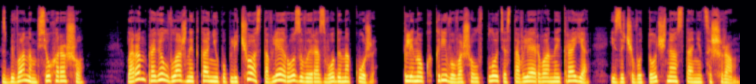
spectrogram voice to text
С Биваном все хорошо. Лоран провел влажной тканью по плечу, оставляя розовые разводы на коже. Клинок криво вошел в плоть, оставляя рваные края, из-за чего точно останется шрам.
